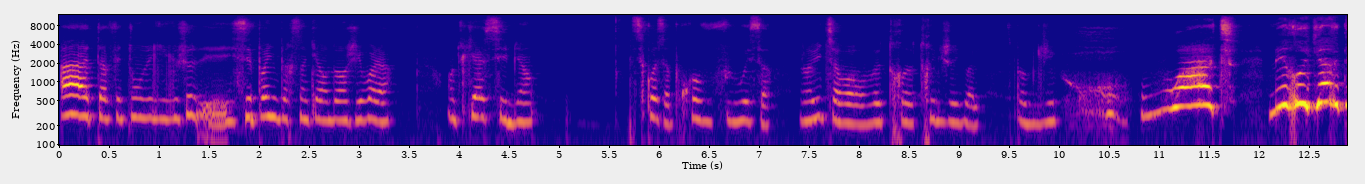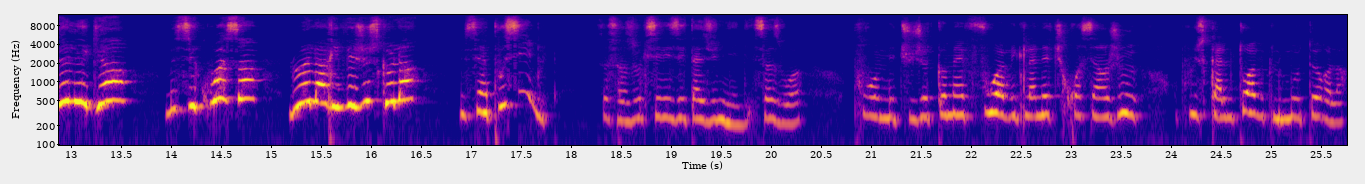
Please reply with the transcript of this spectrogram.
Ah, t'as fait tomber quelque chose et c'est pas une personne qui est en danger, voilà. En tout cas, c'est bien. C'est quoi ça? Pourquoi vous flouez ça? J'ai envie de savoir votre truc, je rigole. C'est pas obligé. what? Mais regardez, les gars mais c'est quoi ça? L'eau, elle arrivait jusque-là? Mais c'est impossible Ça, ça se voit que c'est les États-Unis, ça se voit. Pouh, mais tu jettes comme un fou avec la nette, je crois c'est un jeu. En plus, calme-toi avec le moteur, là.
